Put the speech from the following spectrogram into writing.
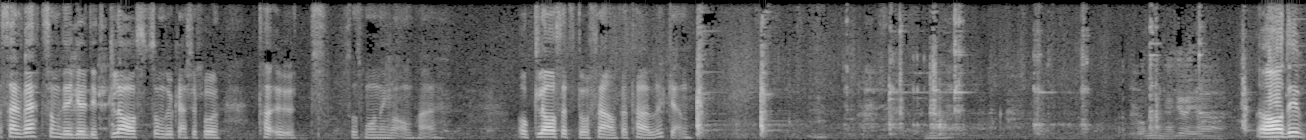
servett som ligger i ditt glas som du kanske får ta ut så småningom här. Och glaset står framför tallriken. Det var många grejer här. Ja, det,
